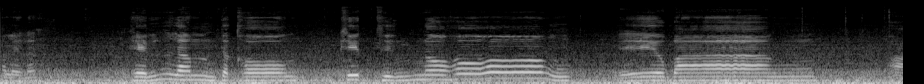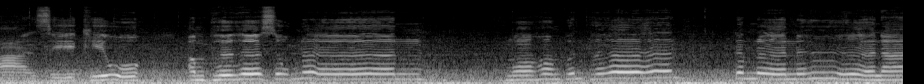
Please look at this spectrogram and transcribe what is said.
อะไรนะ เห็นลำตะคอง คิดถึงน้อง เอวบาง ผ่านสีคิ้วอำเภอสูงเนิน มองเพลินเพลินดำเนินเนื้อนา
